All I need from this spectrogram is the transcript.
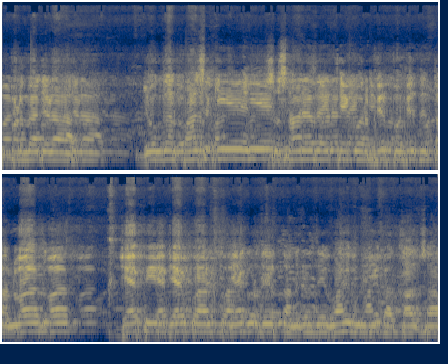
ਬਣਦਾ ਜਿਹੜਾ ਯੋਗਦਾਨ ਪਾ ਸਕੀਏ। ਸੋ ਸਾਰਿਆਂ ਦਾ ਇੱਥੇ ਇੱਕ ਵਾਰ ਫਿਰ ਪਹੁੰਚੇ ਤੇ ਧੰਨਵਾਦ। ਜੈ ਪੀ ਜੈ ਭਾਰਤ, ਜੈ ਗੁਰਦੇਵ, ਧੰਨ ਗੁਰਦੇਵ, ਵਾਹਿਗੁਰੂ ਜੀ ਕਾ ਖਾਲਸਾ,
